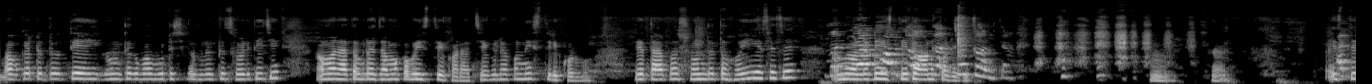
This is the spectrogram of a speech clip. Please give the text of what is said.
বাবুকে একটু দুধ দিয়ে এই ঘুম থেকে বাবু উঠেছিল ওগুলো একটু ছড়িয়ে দিয়েছি আমার এতগুলো জামা কাপড় ইস্ত্রি করা আছে এগুলো এখন ইস্ত্রি করবো দিয়ে তারপর সন্ধ্যে তো হয়েই এসেছে আমি অলরেডি ইস্ত্রিটা অন করে দিয়েছি হুম হ্যাঁ ইস্ত্রি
